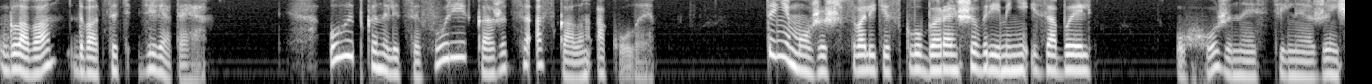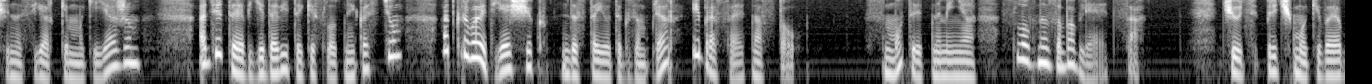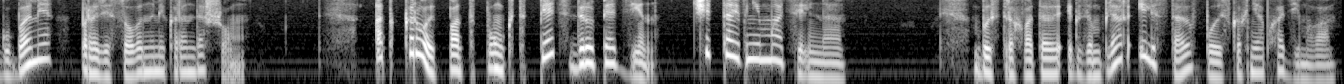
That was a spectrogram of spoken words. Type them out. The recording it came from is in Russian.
Глава 29. Улыбка на лице Фурии кажется оскалом акулы. «Ты не можешь свалить из клуба раньше времени, Изабель!» Ухоженная стильная женщина с ярким макияжем, одетая в ядовито-кислотный костюм, открывает ящик, достает экземпляр и бросает на стол. Смотрит на меня, словно забавляется. Чуть причмокивая губами, прорисованными карандашом. Открой под пункт 5 дробь 1. Читай внимательно. Быстро хватаю экземпляр и листаю в поисках необходимого.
